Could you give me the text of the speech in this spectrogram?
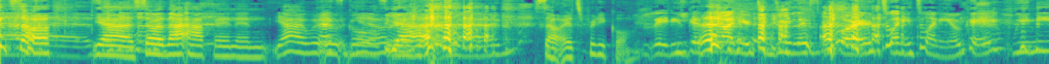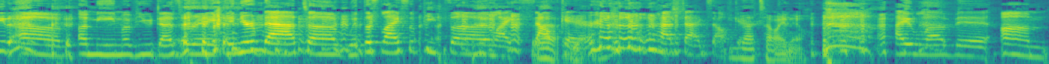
and so yeah, so that happened, and yeah, it, w- That's it, goals you know, right yeah. so it's pretty cool. Ladies, get that on your to-do list before 2020, okay? We need um, a meme of you, Desiree, in your bathtub with a slice of pizza and like self care. Hashtag self care. That's how I knew. I love it. Um,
